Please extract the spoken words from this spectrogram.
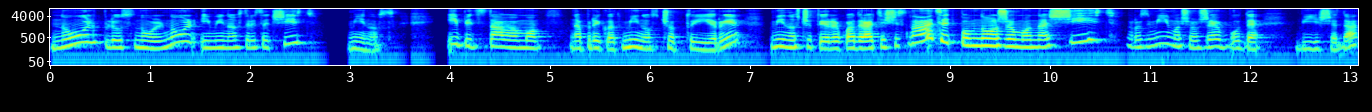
0 плюс 0 – 0 і мінус 36 – мінус. І підставимо, наприклад, мінус 4. Мінус 4 в квадраті 16 помножимо на 6. Розуміємо, що вже буде більше, да,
